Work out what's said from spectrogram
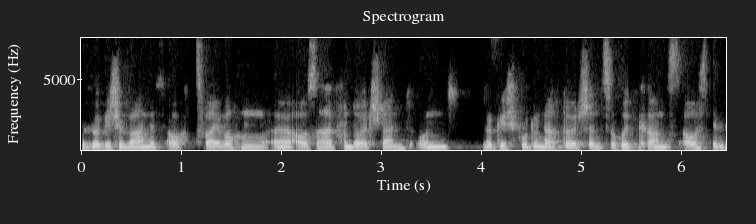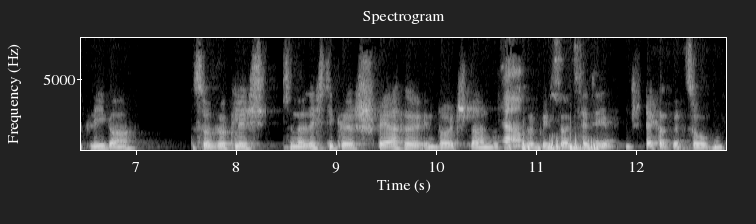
Wirklich, wir waren jetzt auch zwei Wochen äh, außerhalb von Deutschland und wirklich, wo du nach Deutschland zurückkamst aus dem Flieger, es war wirklich so eine richtige Schwere in Deutschland. Es ja. ist wirklich so, als hätte jemand einen Stecker gezogen.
